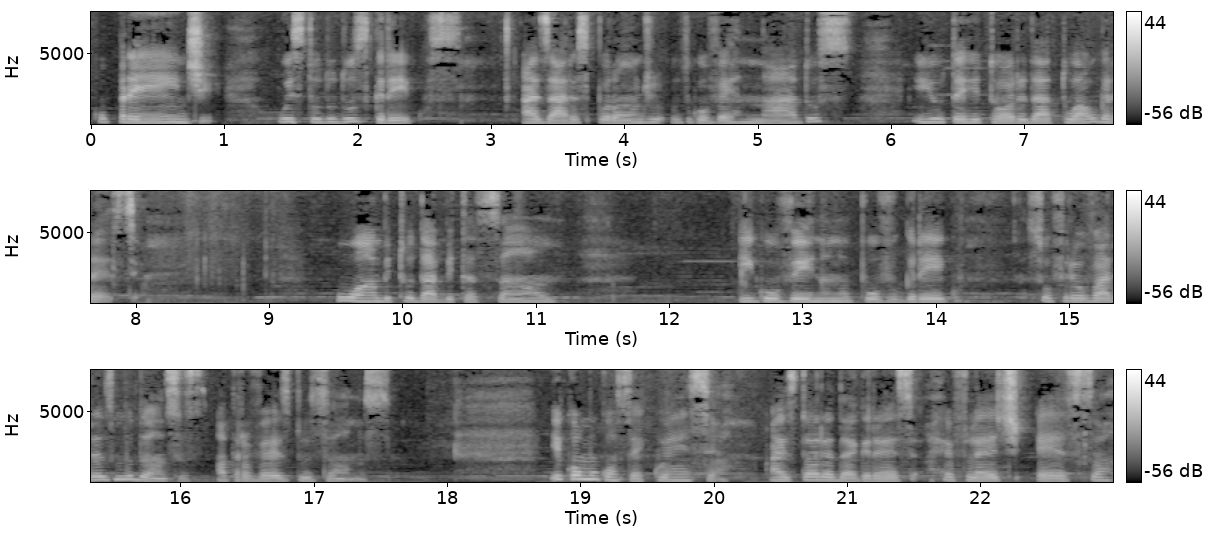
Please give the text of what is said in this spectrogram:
compreende o estudo dos gregos, as áreas por onde os governados e o território da atual Grécia. O âmbito da habitação e governo no povo grego sofreu várias mudanças através dos anos. E como consequência, a história da Grécia reflete essa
